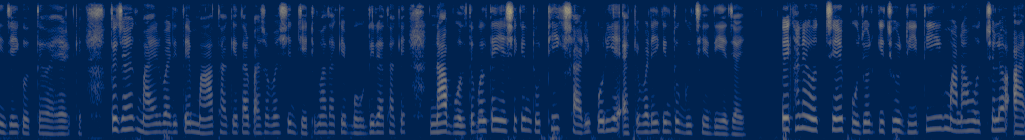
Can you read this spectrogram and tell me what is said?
নিজেই করতে হয় আর কি। তো যাই হোক, মায়ের বাড়িতে মা থাকে, তার পাশাপাশি জেঠিমা থাকে, বৌদিরা থাকে, না বলতে বলতেই এসে কিন্তু ঠিক শাড়ি পরিয়ে একেবারেই কিন্তু গুছিয়ে দিয়ে যায়। তো এখানে হচ্ছে পুজোর কিছু রীতি মানা হচ্ছিল। আর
